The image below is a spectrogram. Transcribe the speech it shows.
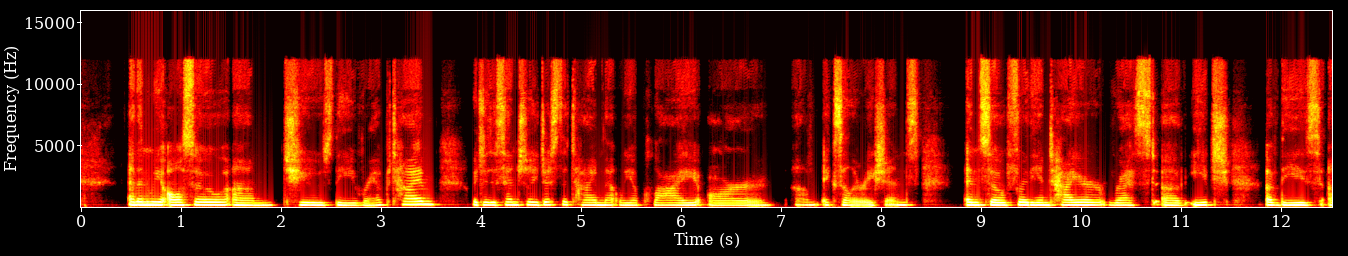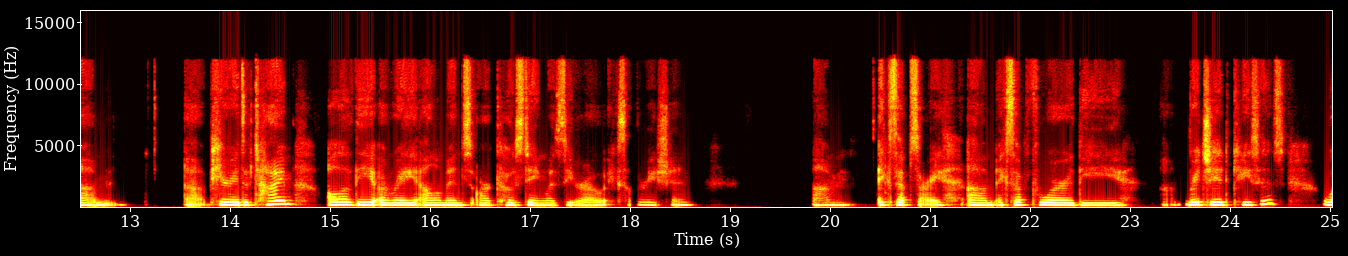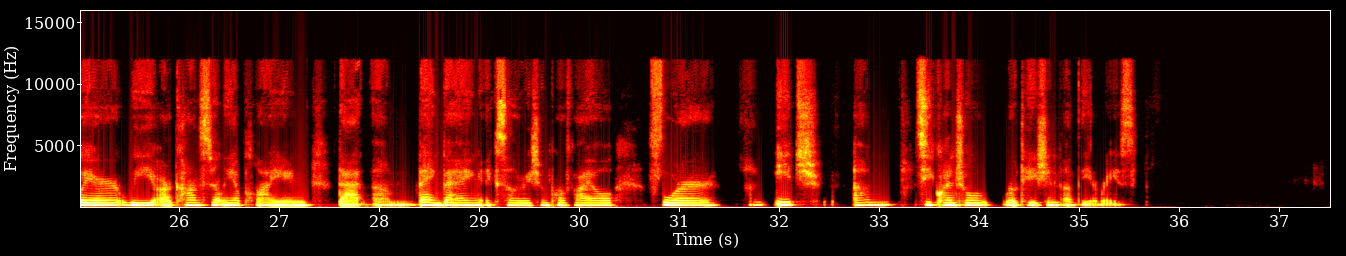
And then we also um, choose the ramp time, which is essentially just the time that we apply our um, accelerations. And so for the entire rest of each of these um, uh, periods of time, all of the array elements are coasting with zero acceleration. Um, except, sorry, um, except for the um, rigid cases where we are constantly applying that um, bang bang acceleration profile for um, each sequential rotation of the arrays.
